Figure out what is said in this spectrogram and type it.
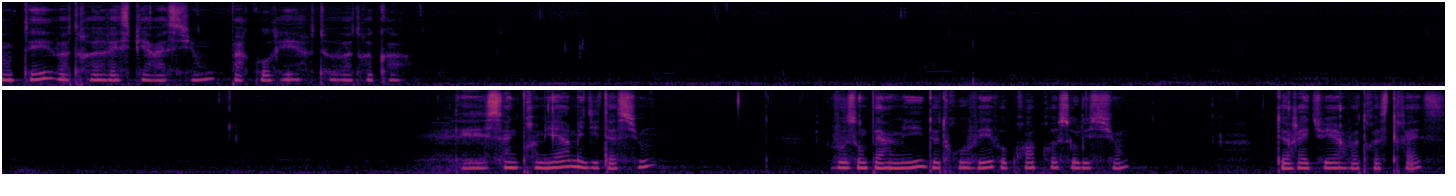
Sentez votre respiration parcourir tout votre corps. Les cinq premières méditations vous ont permis de trouver vos propres solutions, de réduire votre stress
